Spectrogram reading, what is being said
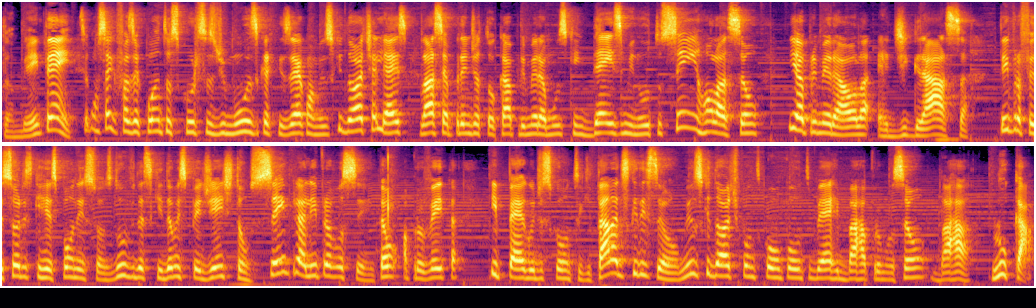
Também tem. Você consegue fazer quantos cursos de música quiser com a Music Dot. Aliás, lá você aprende a tocar a primeira música em 10 minutos, sem enrolação, e a primeira aula é de graça. Tem professores que respondem suas dúvidas, que dão expediente, estão sempre ali para você. Então aproveita e pega o desconto que está na descrição, musicdot.com.br barra promoção barra Luca.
